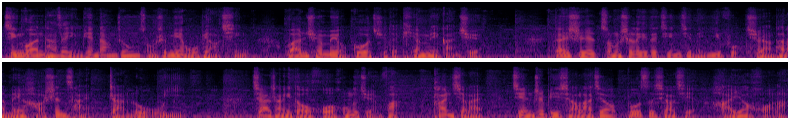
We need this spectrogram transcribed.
尽管她在影片当中总是面无表情，完全没有过去的甜美感觉。但是总是勒得紧紧的衣服，却让她的美好身材展露无遗。加上一头火红的卷发，看起来简直比小辣椒波斯小姐还要火辣。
